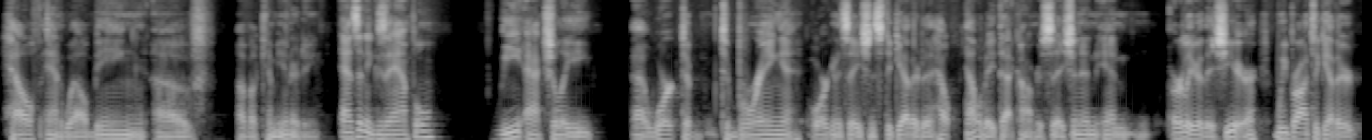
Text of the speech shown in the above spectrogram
health and well-being of, of a community. As an example, we actually uh, work to to bring organizations together to help elevate that conversation. And, and earlier this year, we brought together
